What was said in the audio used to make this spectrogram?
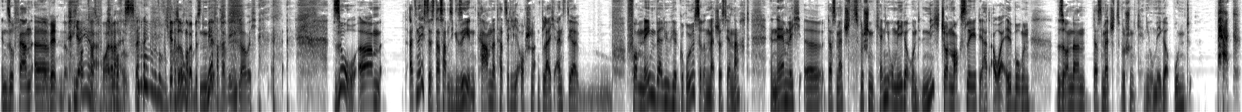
Insofern. Äh, Wir erwähnten das im ja, Podcast ja, vor einer Woche. ich werde das auch noch mehrfach denn? erwähnen, glaube ich. so, ähm, als nächstes, das haben Sie gesehen, kam da tatsächlich auch schon gleich eins der vom Name Value hier größeren Matches der Nacht, nämlich äh, das Match zwischen Kenny Omega und nicht John Moxley, der hat Auer Ellbogen, sondern das Match zwischen Kenny Omega und Pack,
